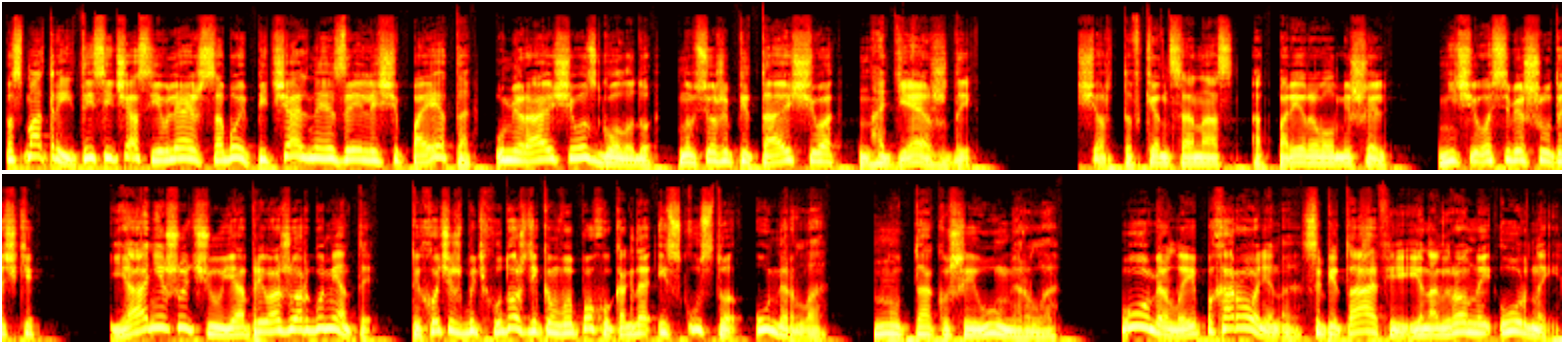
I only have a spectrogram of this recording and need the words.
«Посмотри, ты сейчас являешь собой печальное зрелище поэта, умирающего с голоду, но все же питающего надежды». «Чертов Кенсонас!» — отпарировал Мишель. «Ничего себе шуточки!» «Я не шучу, я привожу аргументы. Ты хочешь быть художником в эпоху, когда искусство умерло?» «Ну так уж и умерло», Умерла и похоронена с эпитафией и огромной урной.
